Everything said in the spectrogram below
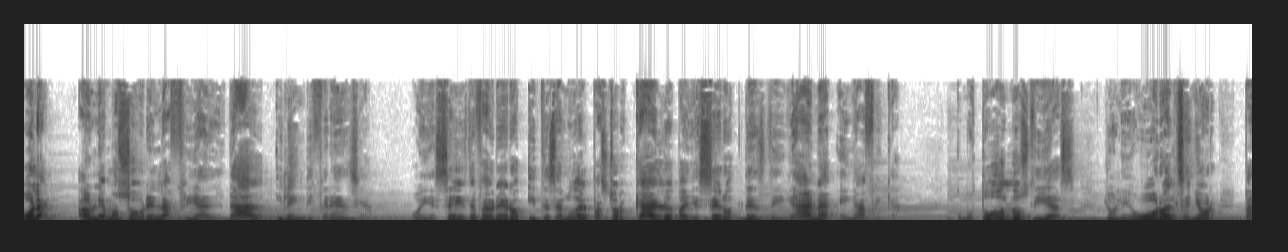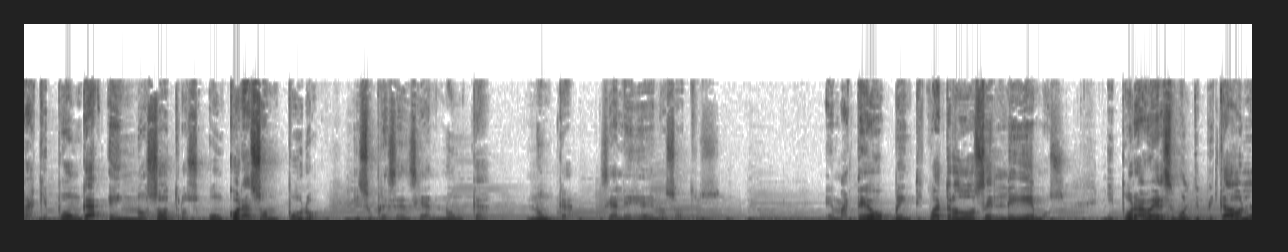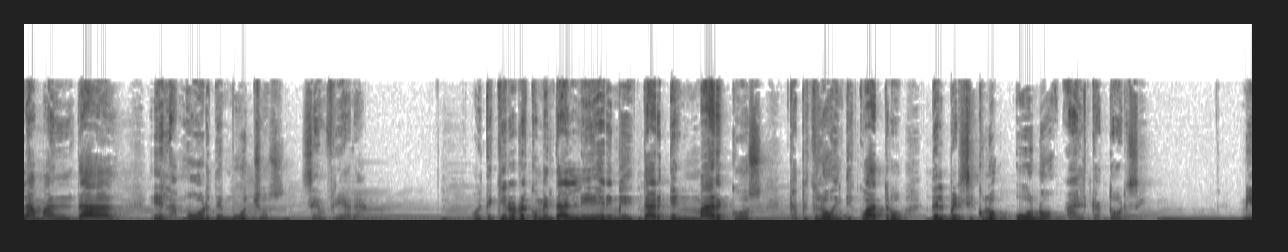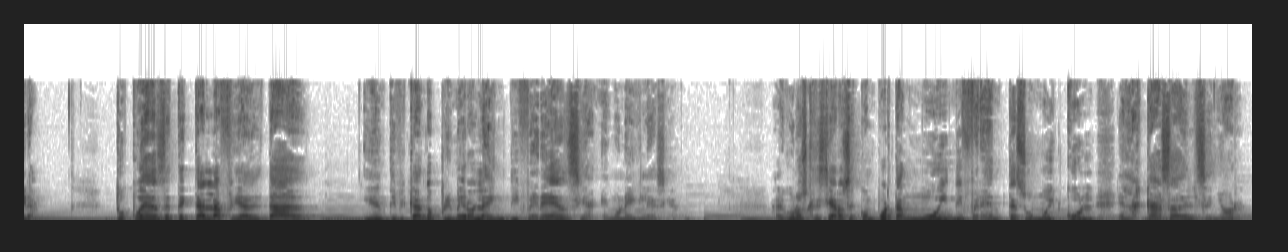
Hola, hablemos sobre la frialdad y la indiferencia. Hoy es 6 de febrero y te saluda el pastor Carlos Vallecero desde Ghana, en África. Como todos los días, yo le oro al Señor para que ponga en nosotros un corazón puro y su presencia nunca, nunca se aleje de nosotros. En Mateo 24:12 leemos, y por haberse multiplicado la maldad, el amor de muchos se enfriará. Hoy te quiero recomendar leer y meditar en Marcos capítulo 24 del versículo 1 al 14. Mira, tú puedes detectar la frialdad identificando primero la indiferencia en una iglesia. Algunos cristianos se comportan muy indiferentes o muy cool en la casa del Señor.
